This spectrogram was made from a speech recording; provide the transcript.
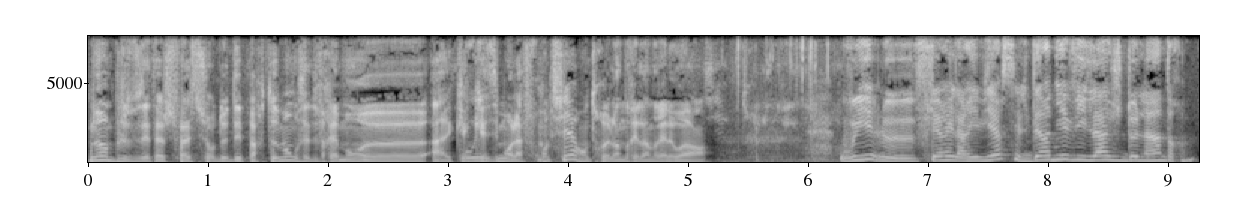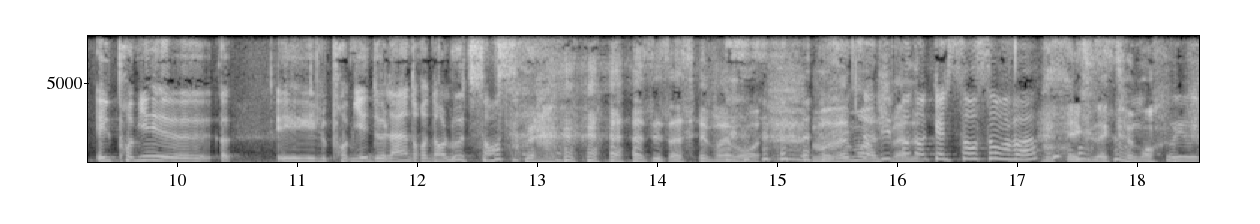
Non, en plus vous êtes à cheval sur deux départements, vous êtes vraiment euh, à, Oui. quasiment à la frontière entre l'Indre et l'Indre-et-Loire? Oui, le Fleury-la-Rivière, c'est le dernier village de l'Indre et le premier euh, et le premier de l'Indre dans l'autre sens. c'est ça, c'est vraiment vraiment Ça dépend dans quel sens on va. Exactement. Oui, oui.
